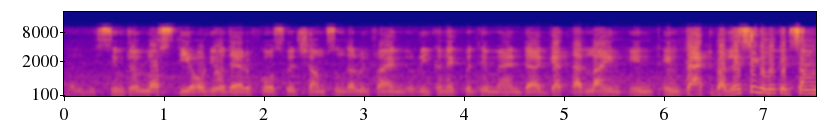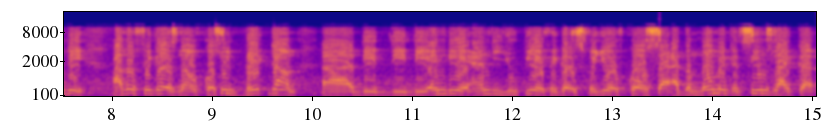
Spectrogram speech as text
Well, we seem to have lost the audio there, of course, with Sham Sundar. We'll try and reconnect with him and uh, get that line in, intact. But let's take a look at some of the other figures now. Of course, we'll break down uh, the, the, the NDA and the UPA figures for you, of course. Uh, at the moment, it seems like uh,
